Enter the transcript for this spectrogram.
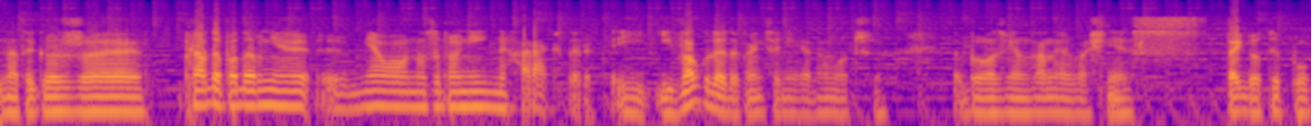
dlatego że prawdopodobnie miało ono zupełnie inny charakter i, i w ogóle do końca nie wiadomo, czy było związane właśnie z tego typu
